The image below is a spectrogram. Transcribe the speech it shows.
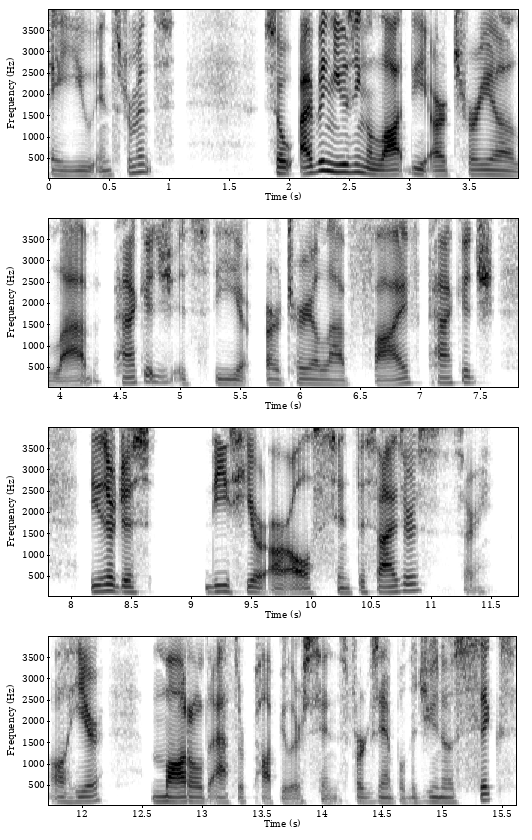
AU instruments. So I've been using a lot the Arturia Lab package. It's the Arturia Lab 5 package. These are just, these here are all synthesizers, sorry, all here, modeled after popular synths. For example, the Juno 6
